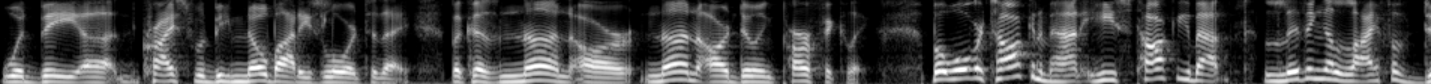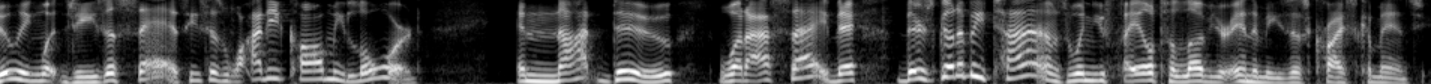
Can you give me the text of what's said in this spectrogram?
would be uh, Christ would be nobody's Lord today because none are none are doing perfectly. But what we're talking about, he's talking about living a life of doing what Jesus says. He says, "Why do you call me Lord?" and not do what I say. There, there's going to be times when you fail to love your enemies as Christ commands you.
